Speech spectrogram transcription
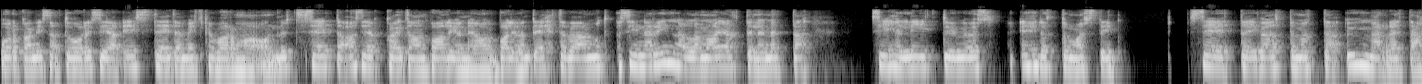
organisatorisia esteitä, mitkä varmaan on nyt se, että asiakkaita on paljon ja on paljon tehtävää, mutta siinä rinnalla mä ajattelen, että siihen liittyy myös ehdottomasti se, että ei välttämättä ymmärretä,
